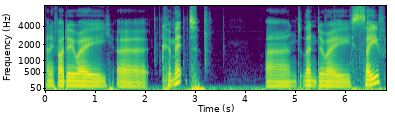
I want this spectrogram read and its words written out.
and if I do a uh, commit and then do a save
